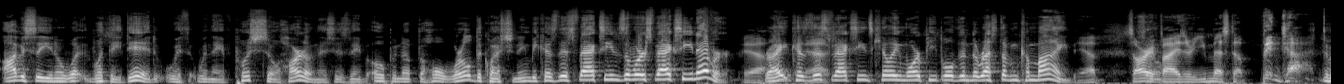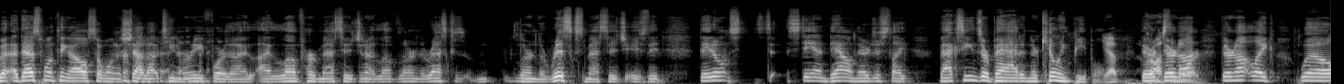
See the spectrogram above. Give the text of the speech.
obviously, you know what what they did with when they've pushed so hard on this is they've opened up the whole world to questioning because this vaccine is the worst vaccine ever, Yeah. right? Because Yeah. this vaccine's killing more people than the rest of them combined. Yep. Sorry, Pfizer, you messed up big time. But uh, that's one thing I also want to shout out Tina Marie for that I, I love her message and I love learn the risks learn the risks message is that they don't st- stand down they're just like vaccines are bad and they're killing people. Yep, They're across they're the not board. they're not like well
